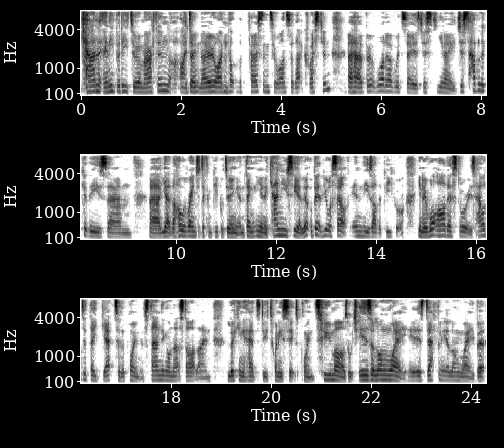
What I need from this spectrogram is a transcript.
Can anybody do a marathon? I don't know. I'm not the person to answer that question. Uh, but what I would say is just, you know, just have a look at these, um, uh, yeah, the whole range of different people doing it and think, you know, can you see a little bit of yourself in these other people? You know, what are their stories? How did they get to the point of standing on that start line, looking ahead to do 26.2 miles, which is a long way. It is definitely a long way, but,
